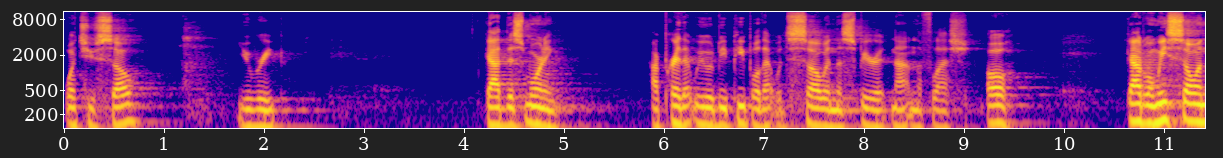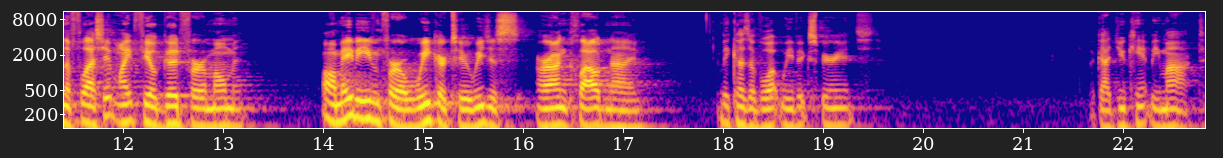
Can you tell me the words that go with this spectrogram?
What you sow, you reap. God, this morning, I pray that we would be people that would sow in the spirit, not in the flesh. Oh, God, when we sow in the flesh, it might feel good for a moment. Oh, maybe even for a week or two, we just are on cloud nine because of what we've experienced. But God, you can't be mocked.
